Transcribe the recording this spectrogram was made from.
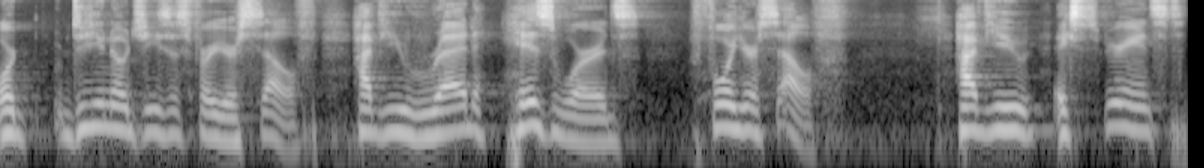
Or do you know Jesus for yourself? Have you read his words for yourself? Have you experienced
